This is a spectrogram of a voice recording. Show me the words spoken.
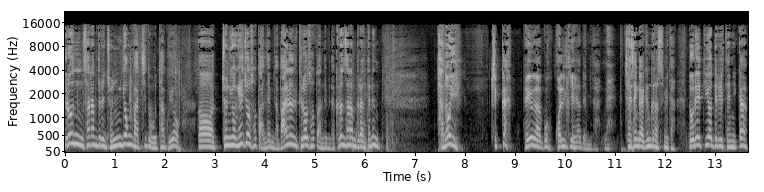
그런 사람들은 존경받지도 못하고요. 어, 존경해줘서도 안 됩니다. 말을 들어서도 안 됩니다. 그런 사람들한테는 단호히 즉각 대응하고 궐기해야 됩니다. 네. 제 생각은 그렇습니다. 노래 띄워드릴 테니까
